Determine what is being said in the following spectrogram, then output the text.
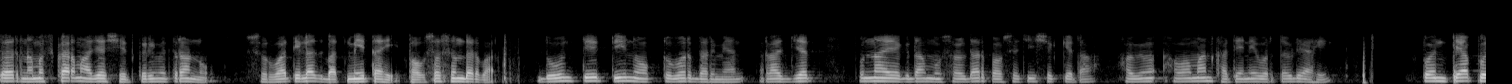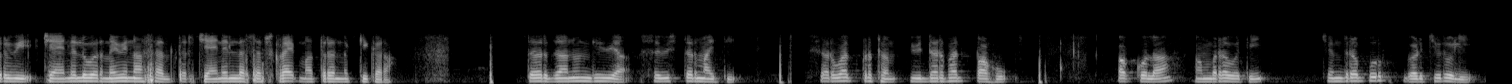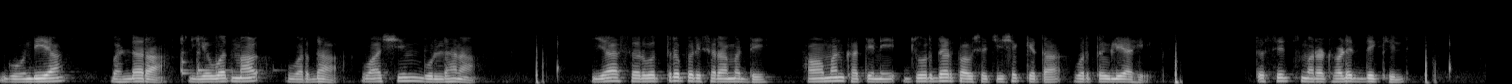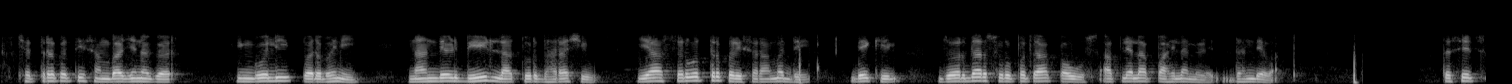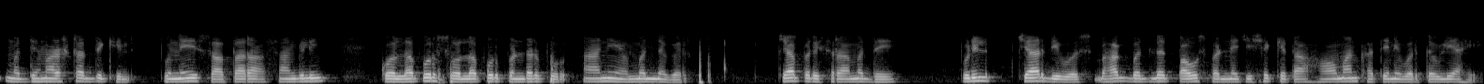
तर नमस्कार माझ्या शेतकरी मित्रांनो. सुरुवातीलाच बातमी येत आहे पावसासंदर्भात. दोन ते तीन ऑक्टोबर दरम्यान राज्यात पुन्हा एकदा मुसळधार पावसाची शक्यता हवा हवामान खात्याने वर्तवली आहे. पण त्यापूर्वी चॅनलवर नवीन असाल तर चॅनलला सबस्क्राईब मात्र नक्की करा. तर जाणून घेऊया सविस्तर माहिती. सर्वात प्रथम विदर्भात पाहू. अकोला अमरावती चंद्रपूर गडचिरोली गोंदिया भंडारा यवतमाळ वर्धा वाशिम बुलढाणा या सर्वत्र परिसरामध्ये हवामान खात्याने जोरदार पावसाची शक्यता वर्तवली आहे. तसेच मराठवाड्यात देखील छत्रपती संभाजीनगर हिंगोली परभणी नांदेड बीड लातूर धाराशिव या सर्वत्र परिसरामध्ये देखील जोरदार स्वरूपाचा पाऊस आपल्याला पाहायला मिळेल. धन्यवाद. तसेच मध्य महाराष्ट्रात देखील पुणे सातारा सांगली कोल्हापूर सोलापूर पंढरपूर आणि अहमदनगर च्या परिसरामध्ये पुढील चार दिवस भाग बदलत पाऊस पडण्याची शक्यता हवामान खात्याने वर्तवली आहे.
